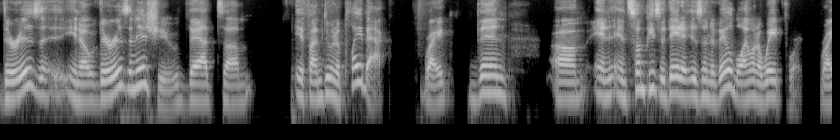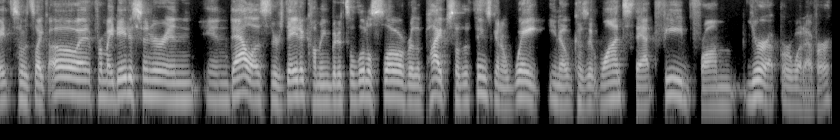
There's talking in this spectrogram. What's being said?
there is, you know, there is an issue that um, if I'm doing a playback, right, then um, and and some piece of data isn't available, I want to wait for it, right? So it's like, oh, from my data center in in Dallas, there's data coming, but it's a little slow over the pipe, so the thing's going to wait, you know, because it wants that feed from Europe or whatever.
